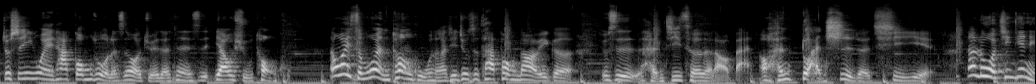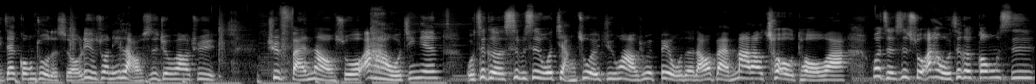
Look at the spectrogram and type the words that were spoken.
就是因为他工作的时候觉得真的是要求痛苦。那为什么会很痛苦呢？其实就是他碰到一个就是很机车的老板哦，很短视的企业。那如果今天你在工作的时候，例如说你老是就要去去烦恼说啊，我今天我这个是不是我讲错一句话，我就会被我的老板骂到臭头啊？或者是说啊，我这个公司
